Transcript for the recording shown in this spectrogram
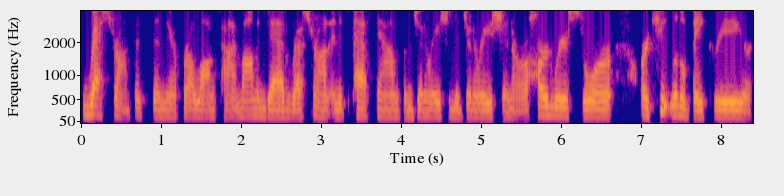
restaurant that's been there for a long time mom and dad restaurant and it's passed down from generation to generation or a hardware store or a cute little bakery or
